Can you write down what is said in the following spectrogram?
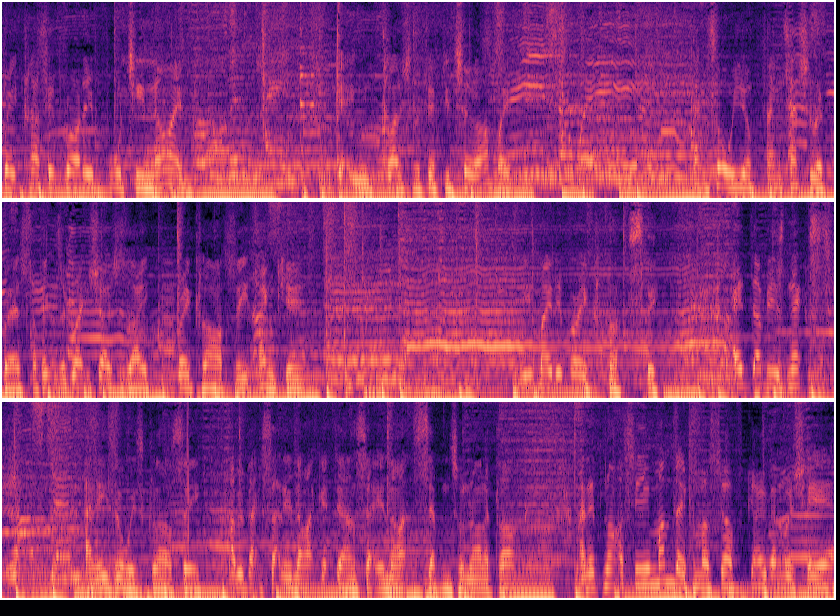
great classic Friday 49. Getting closer to 52, aren't we? Thanks for all your fantastic requests. I think it was a great show today. Very classy. Thank you. You've made it very classy. Ed W is next, and he's always classy. I'll be back Saturday night. Get down Saturday night, seven till nine o'clock. And if not, I'll see you Monday for myself, Gary was here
